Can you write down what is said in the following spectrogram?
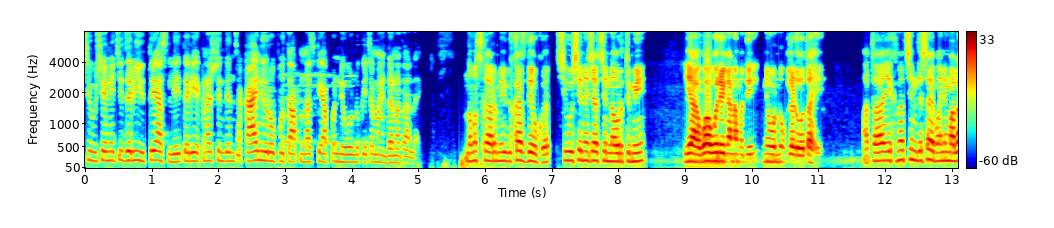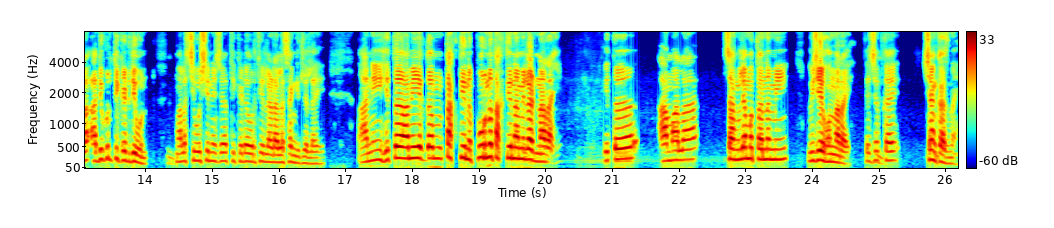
शिवसेनेची जरी युती असली तरी एकनाथ शिंदेचा काय निरोप होता आपणास की आपण निवडणुकीच्या मैदानात आलाय? नमस्कार मी विकास देवकर. शिवसेनेच्या चिन्हावरती मी या वावरे गाणामध्ये निवडणूक लढवत आहे. आता एकनाथ शिंदे साहेबांनी मला अधिकृत तिकीट देऊन मला शिवसेनेच्या तिकिटावरती लढायला सांगितलेलं आहे. आणि इथं आम्ही एकदम ताकदीनं पूर्ण ताकदीनं आम्ही लढणार आहे. इथं आम्हाला चांगल्या मतानं मी विजय होणार आहे. त्याच्यात काय शंकाच नाही.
